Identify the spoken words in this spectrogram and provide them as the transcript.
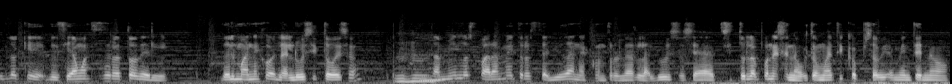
es lo que decíamos hace rato del, del manejo de la luz y todo eso. Ujú. También los parámetros te ayudan a controlar la luz, o sea, si tú la pones en automático, pues obviamente no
